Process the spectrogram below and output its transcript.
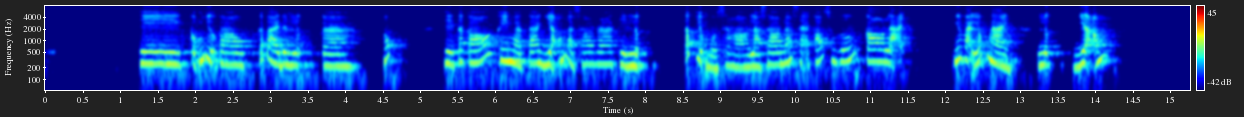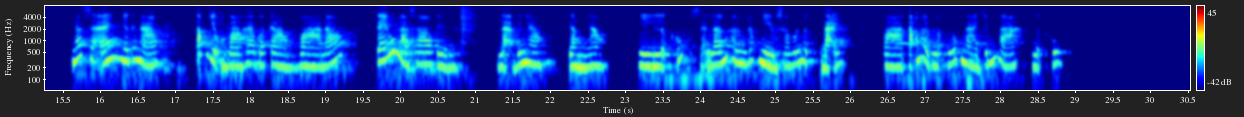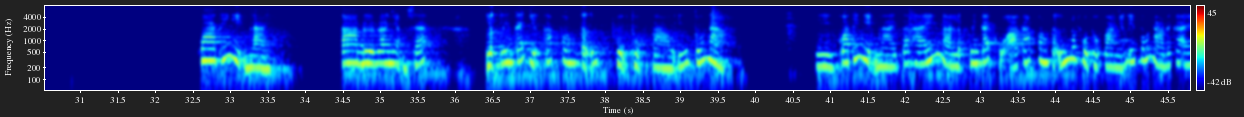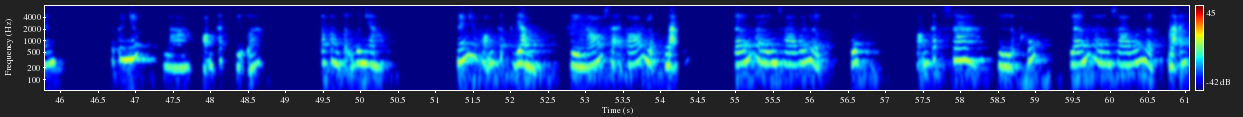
Thì cũng dựa vào cái bài định lực à, hút thì ta có khi mà ta dẫn là sao ra thì lực tác dụng của sò là sao nó sẽ có xu hướng co lại. Như vậy lúc này lực dẫn nó sẽ như thế nào? Tác dụng vào hai quả cầu và nó kéo là sao về lại với nhau, gần nhau thì lực hút sẽ lớn hơn rất nhiều so với lực đẩy và tổng hợp lực lúc này chính là lực hút. Qua thí nghiệm này, ta đưa ra nhận xét lực liên kết giữa các phân tử phụ thuộc vào yếu tố nào. Thì qua thí nghiệm này ta thấy là lực liên kết của các phân tử nó phụ thuộc vào những yếu tố nào đấy các em? Cái thứ nhất là khoảng cách giữa các phân tử với nhau. Nếu như khoảng cách gần thì nó sẽ có lực đẩy lớn hơn so với lực hút. Khoảng cách xa thì lực hút lớn hơn so với lực đẩy.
